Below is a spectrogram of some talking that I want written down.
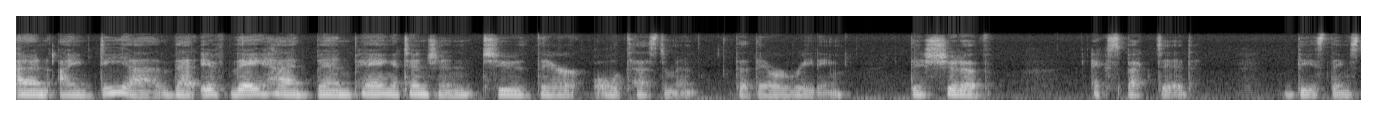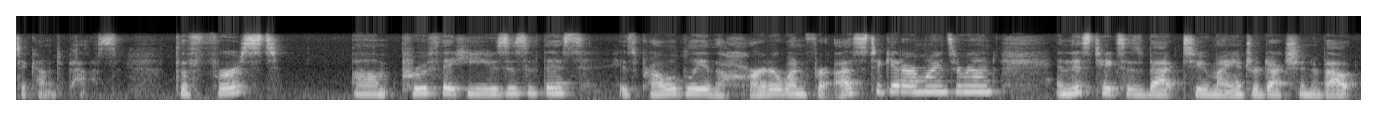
an idea that if they had been paying attention to their Old Testament that they were reading, they should have expected these things to come to pass. The first um, proof that he uses of this is probably the harder one for us to get our minds around. And this takes us back to my introduction about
